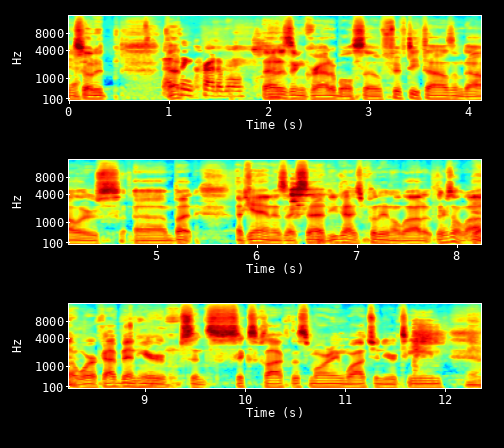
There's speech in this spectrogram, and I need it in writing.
yeah. so did, that's that, incredible. That is incredible. So fifty thousand uh, dollars. But again, as I said, you guys put in a lot of. There's a lot yeah. of work. I've been here since six o'clock this morning, watching your team. Yeah.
